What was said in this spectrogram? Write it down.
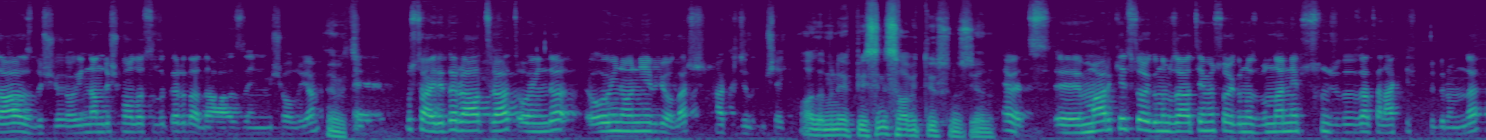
daha az düşüyor. Oyundan düşme olasılıkları da daha az inmiş oluyor. Evet. Bu sayede de rahat rahat oyunda oyun oynayabiliyorlar. Hakkıcılık bir şekilde. Adamın FPS'ini sabitliyorsunuz yani. Evet. e, market soygunumuz, ATM soygunumuz bunların hepsi sunucuda zaten aktif bir durumda.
